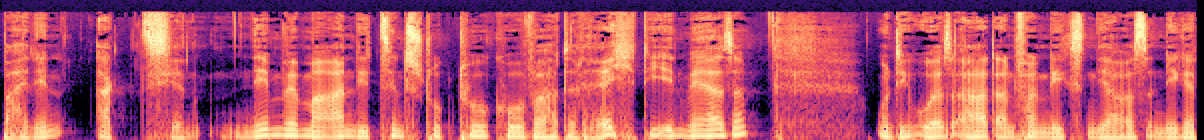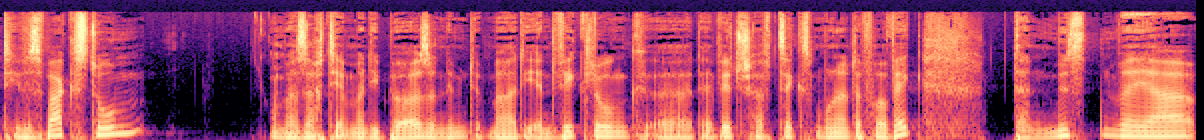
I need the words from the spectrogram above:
bei den Aktien? Nehmen wir mal an, die Zinsstrukturkurve hatte recht, die inverse. Und die USA hat Anfang nächsten Jahres ein negatives Wachstum. Und man sagt ja immer, die Börse nimmt immer die Entwicklung äh, der Wirtschaft sechs Monate vorweg. Dann müssten wir ja,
